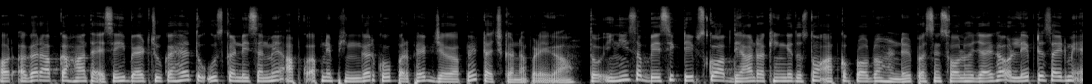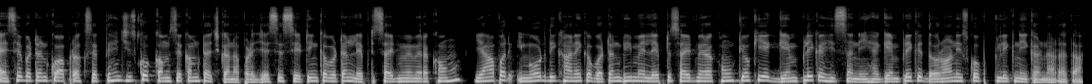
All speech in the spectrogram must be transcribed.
और अगर आपका हाथ ऐसे ही बैठ चुका है तो उस कंडीशन में आपको अपने फिंगर को परफेक्ट जगह पे टच करना पड़ेगा। तो इन्हीं सब बेसिक टिप्स को आप ध्यान रखेंगे दोस्तों, आपका प्रॉब्लम हंड्रेड परसेंट सॉल्व हो जाएगा। और लेफ़्ट साइड में ऐसे बटन को आप रख सकते हैं जिसको कम से कम टच करना पड़े। जैसे सेटिंग का बटन लेफ़्ट साइड में मैं रखा हूँ, यहाँ पर इमोट दिखाने का बटन भी मैं लेफ़्ट साइड में रखा हूँ, क्योंकि ये गेम प्ले का हिस्सा नहीं है। गेम प्ले के दौरान इसको क्लिक नहीं करना रहता।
